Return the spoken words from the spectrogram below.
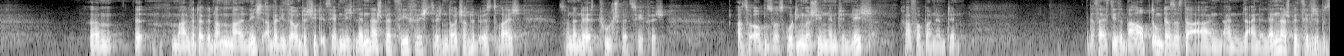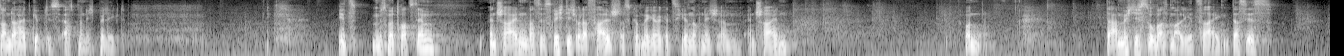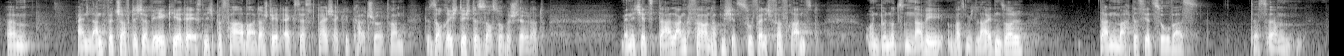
ähm, Äh, mal wird er genommen, mal nicht, aber dieser Unterschied ist eben nicht länderspezifisch zwischen Deutschland und Österreich, sondern der ist toolspezifisch. Also Open Source Routing Maschinen nimmt ihn nicht, Grafhopper nimmt ihn. Das heißt, diese Behauptung, dass es da ein, ein, eine länderspezifische Besonderheit gibt, ist erstmal nicht belegt. Jetzt müssen wir trotzdem entscheiden, was ist richtig oder falsch. Das können wir ja jetzt hier noch nicht ähm, entscheiden. Und da möchte ich sowas mal hier zeigen. Das ist ähm, ein landwirtschaftlicher Weg hier, der ist nicht befahrbar. Da steht Access gleich Agricultural dran. Das ist auch richtig, das ist auch so beschildert. Wenn ich jetzt da lang fahre und habe mich jetzt zufällig verfranst und benutze ein Navi, was mich leiten soll, dann macht das jetzt sowas. Das ähm,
